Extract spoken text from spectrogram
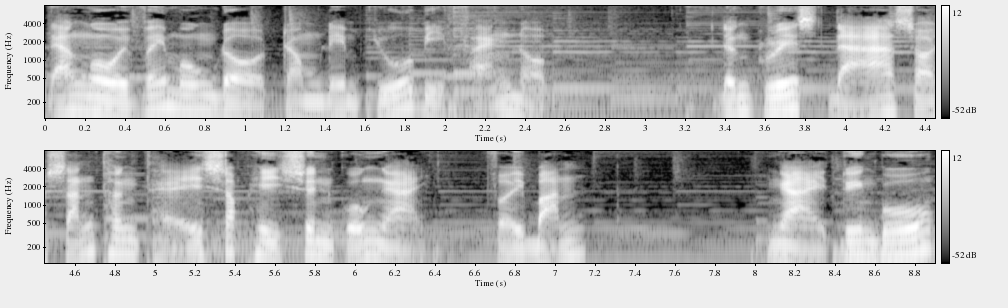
đã ngồi với môn đồ trong đêm Chúa bị phản nộp. Đấng Christ đã so sánh thân thể sắp hy sinh của Ngài với bánh. Ngài tuyên bố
